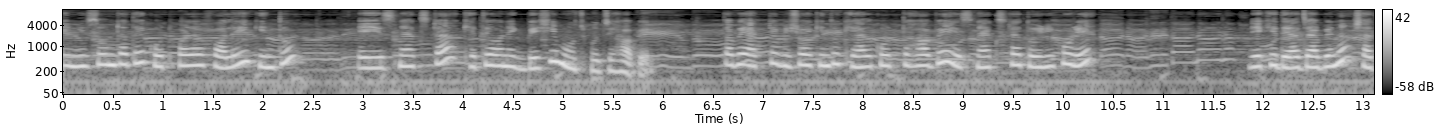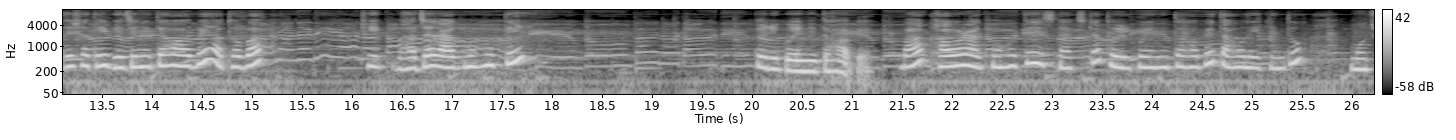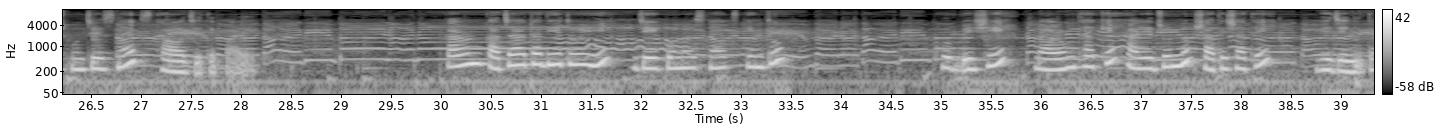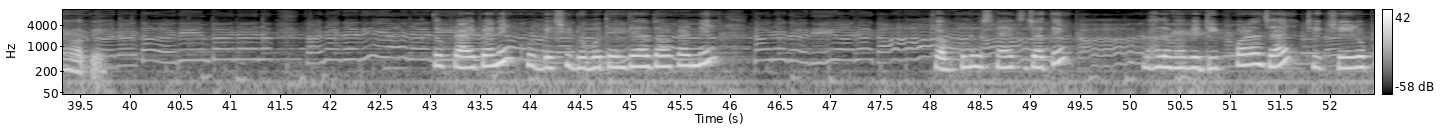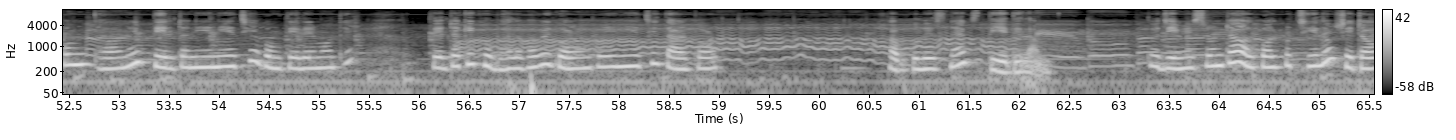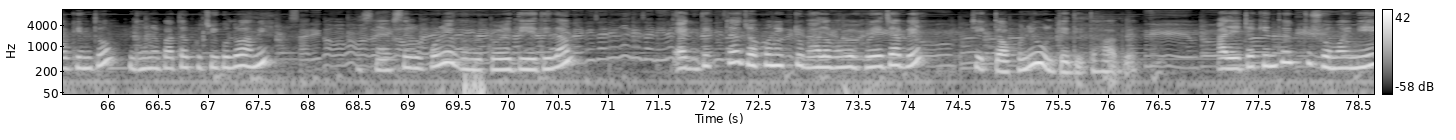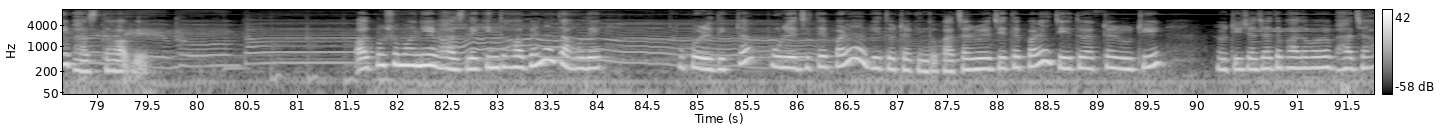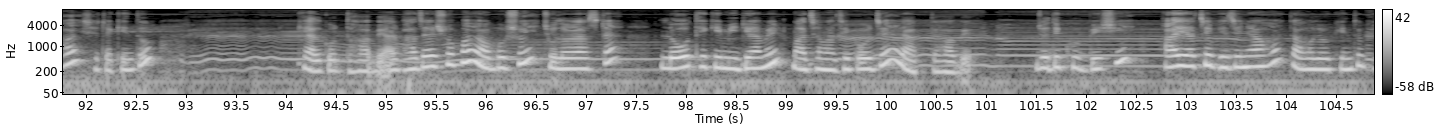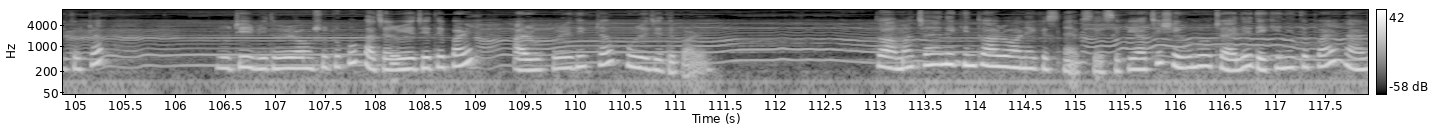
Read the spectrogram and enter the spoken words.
এই মিশ্রণটাতে কোট করার ফলেই কিন্তু এই স্ন্যাক্সটা খেতে অনেক বেশি মুচমুচে হবে। তবে একটা বিষয় কিন্তু খেয়াল করতে হবে স্ন্যাক্সটা তৈরি করে রেখে দেওয়া যাবে না, সাথে সাথেই ভেজে নিতে হবে অথবা ঠিক ভাজার আগ মুহূর্তেই তৈরি করে নিতে হবে। বা খাওয়ার আগ মুহূর্তে স্ন্যাক্সটা তৈরি করে নিতে হবে, তাহলেই কিন্তু মুচমুচে স্ন্যাক্স খাওয়া যেতে পারে। কারণ কাঁচা আটা দিয়ে তৈরি যে কোনো স্ন্যাক্স কিন্তু খুব বেশি নরম থাকে আর এর জন্য সাথে সাথে ভেজে নিতে হবে। তো ফ্রাই প্যানে খুব বেশি ডুবো তেল দেওয়ার দরকার নেই। সবগুলো স্ন্যাক্স যাতে ভালোভাবে ডিপ করা যায়, ঠিক সেই রকম ধরনের তেলটা নিয়ে নিয়েছি এবং তেলের মধ্যে তেলটাকে খুব ভালোভাবে গরম করে নিয়েছি, তারপর সবগুলো স্ন্যাক্স দিয়ে দিলাম। তো যে মিশ্রণটা অল্প অল্প ছিল, সেটাও কিন্তু ধনে পাতা কুচিগুলো আমি স্ন্যাক্সের উপরে এভাবে করে দিয়ে দিলাম। একদিকটা যখন একটু ভালোভাবে হয়ে যাবে, ঠিক তখনই উল্টে দিতে হবে। আর এটা কিন্তু একটু সময় নিয়েই ভাজতে হবে। অল্প সময় নিয়ে ভাজলে কিন্তু হবে না, তাহলে উপরের দিকটা পুড়ে যেতে পারে আর ভিতরটা কিন্তু কাঁচা রয়ে যেতে পারে। যেহেতু একটা রুটি, রুটিটা যাতে ভালোভাবে ভাজা হয়, সেটা কিন্তু খেয়াল করতে হবে। আর ভাজার সময় অবশ্যই চুলোর আঁচটা লো থেকে মিডিয়ামের মাঝামাঝি পর্যায়ে রাখতে হবে। যদি খুব বেশি হাই আছে ভেজে নেওয়া হয়, তাহলেও কিন্তু ভিতরটা রুটির ভিতরের অংশটুকু কাঁচা রয়ে যেতে পারে। আর উপরের দিকটা পুড়ে যেতে পারে। তো আমার চ্যানেলে কিন্তু আরও অনেক স্ন্যাক্স রেসিপি আছে, সেগুলো চাইলে দেখে নিতে পারেন। আর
